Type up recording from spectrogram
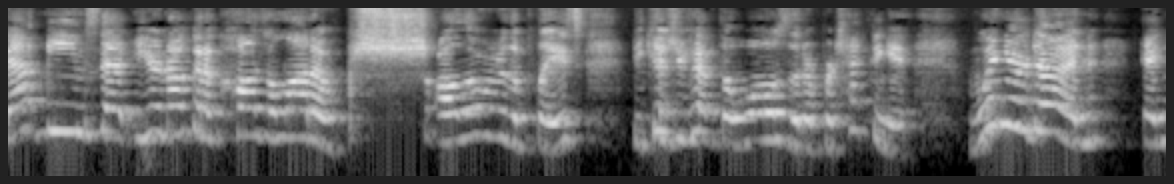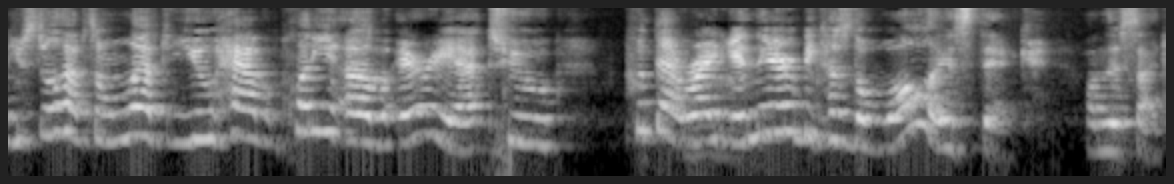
That means that you're not going to cause a lot of psh all over the place because you have the walls that are protecting it. When you're done and you still have some left, you have plenty of area to put that right in there because the wall is thick on this side.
